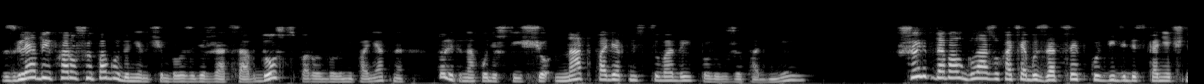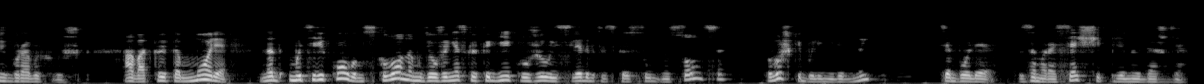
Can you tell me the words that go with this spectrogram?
Взгляду и в хорошую погоду не на чем было задержаться, а в дождь порой было непонятно, то ли ты находишься еще над поверхностью воды, то ли уже под ней. Шельф давал глазу хотя бы зацепку в виде бесконечных буровых вышек, а в открытом море над материковым склоном, где уже несколько дней кружило исследовательское судно «Солнце», вышки были не видны, тем более за моросящей пеленой дождя.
